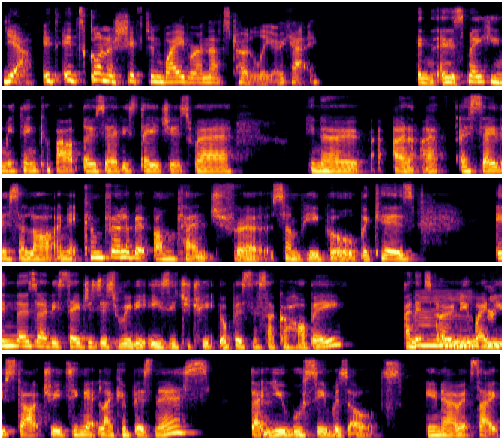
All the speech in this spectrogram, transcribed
yeah, it, it's going to shift and waver, and that's totally okay. And, and it's making me think about those early stages where you know, I, I say this a lot, and it can feel a bit bum clench for some people because in those early stages, it's really easy to treat your business like a hobby. And it's mm. only when you start treating it like a business that you will see results. You know, it's like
